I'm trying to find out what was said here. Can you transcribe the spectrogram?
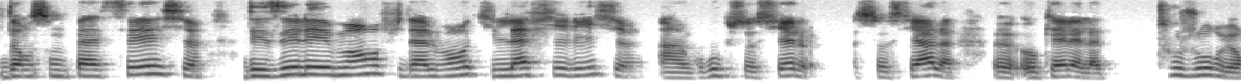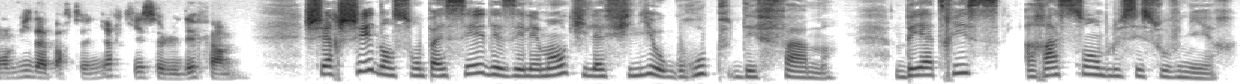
dans son passé des éléments finalement qui l'affilient à un groupe social, social euh, auquel elle a toujours eu envie d'appartenir, qui est celui des femmes. Chercher dans son passé des éléments qui l'affilient au groupe des femmes. Béatrice rassemble ses souvenirs,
